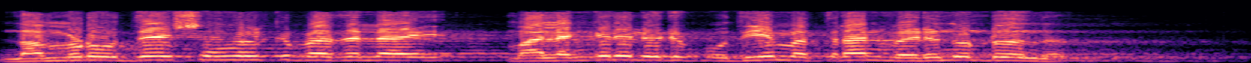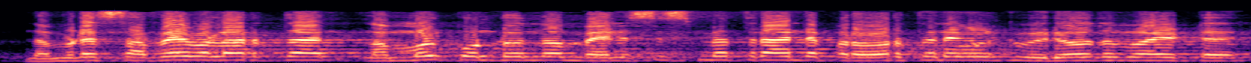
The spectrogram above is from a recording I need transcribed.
നമ്മുടെ ഉദ്ദേശങ്ങൾക്ക് ബദലായി മലങ്കരയിൽ ഒരു പുതിയ മെത്രാൻ വരുന്നുണ്ടെന്ന് നമ്മുടെ സഭയെ വളർത്താൻ നമ്മൾ കൊണ്ടുവന്ന മെനസിസ് മെത്രാന്റെ പ്രവർത്തനങ്ങൾക്ക് വിരോധമായിട്ട്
